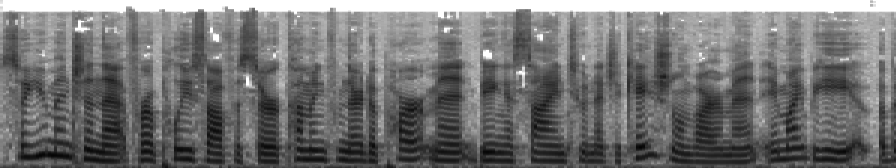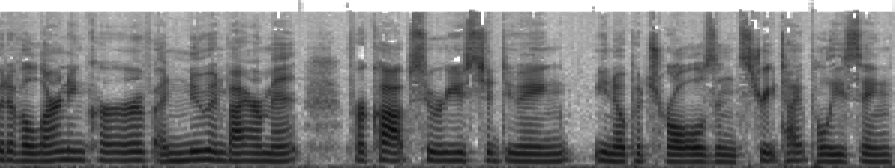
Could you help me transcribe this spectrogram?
So you mentioned that for a police officer coming from their department being assigned to an educational environment, it might be a bit of a learning curve, a new environment for cops who are used to doing, you know, patrols and street type policing.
